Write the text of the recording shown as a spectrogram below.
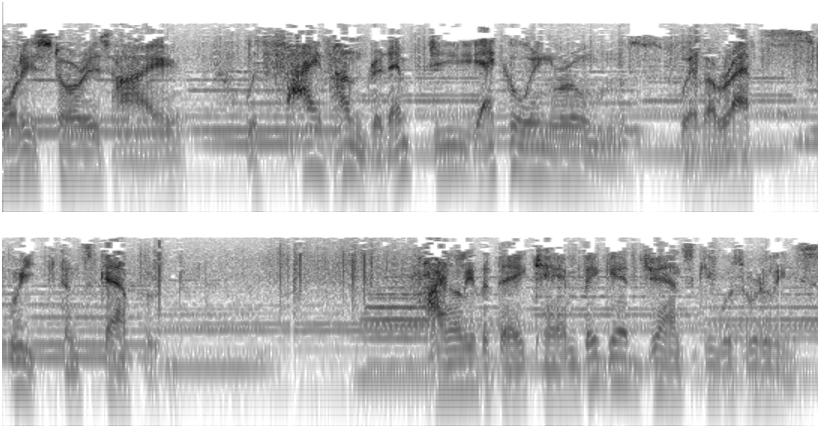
40 stories high, with 500 empty, echoing rooms where the rats squeaked and scampered. Finally, the day came. Big Ed Jansky was released,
